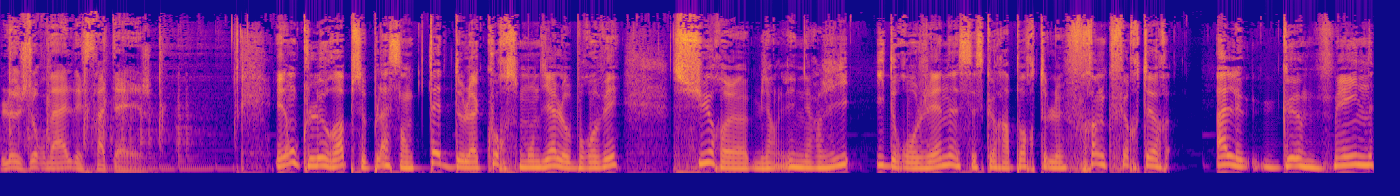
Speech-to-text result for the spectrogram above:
Le journal des stratèges. Et donc l'Europe se place en tête de la course mondiale au brevet sur euh, bien l'énergie hydrogène. C'est ce que rapporte le Frankfurter Allgemeine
